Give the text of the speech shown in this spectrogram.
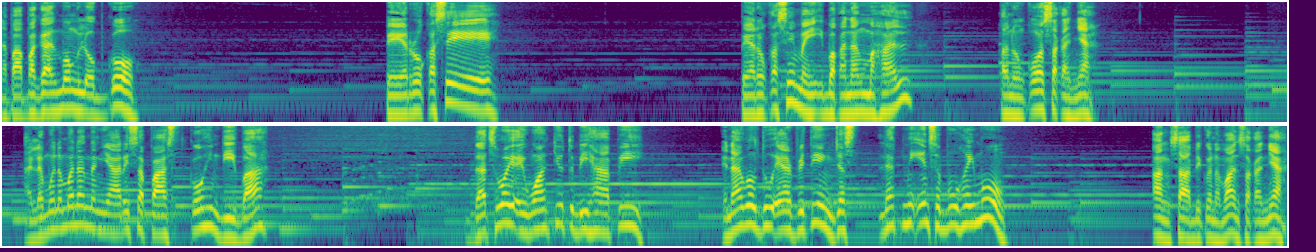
napapagaan mo ang loob ko. Pero kasi… Pero kasi may iba ka ng mahal? Tanong ko sa kanya. Alam mo naman ang nangyari sa past ko, hindi ba? That's why I want you to be happy. And I will do everything, just let me in sa buhay mo. Ang sabi ko naman sa kanya.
